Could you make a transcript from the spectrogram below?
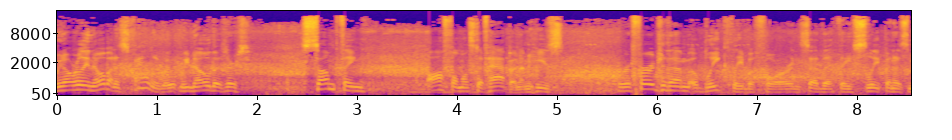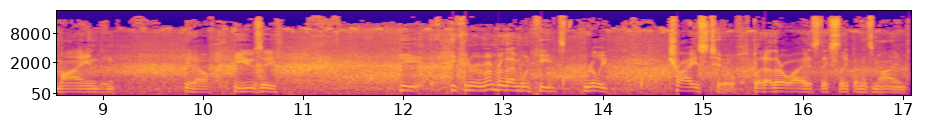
we don't really know about his family. We, we know that there's something awful must have happened. I mean, he's referred to them obliquely before and said that they sleep in his mind, and you know, he usually he he can remember them when he really tries to, but otherwise they sleep in his mind,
